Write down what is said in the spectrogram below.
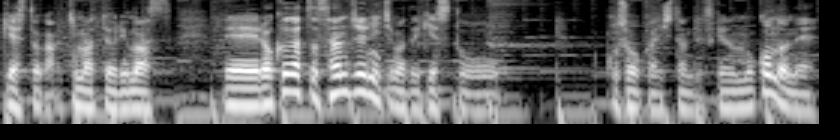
ゲストが決まっております、えー、6月30日までゲストをご紹介したんですけども今度ね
